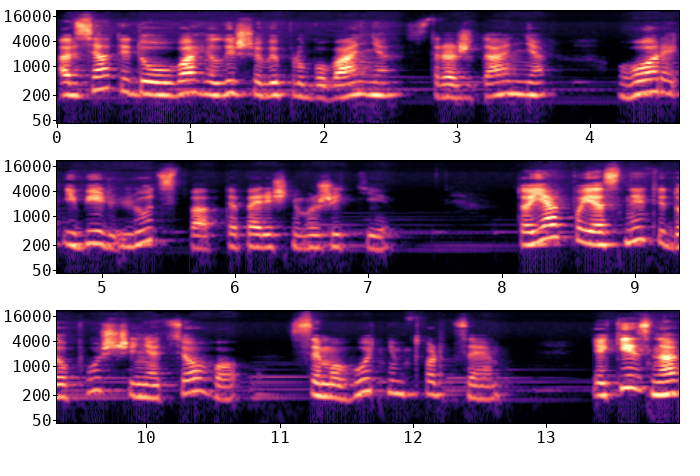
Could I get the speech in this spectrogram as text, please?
а взяти до уваги лише випробування, страждання, горе і біль людства в теперішньому житті, то як пояснити допущення цього всемогутнім Творцем, який знав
